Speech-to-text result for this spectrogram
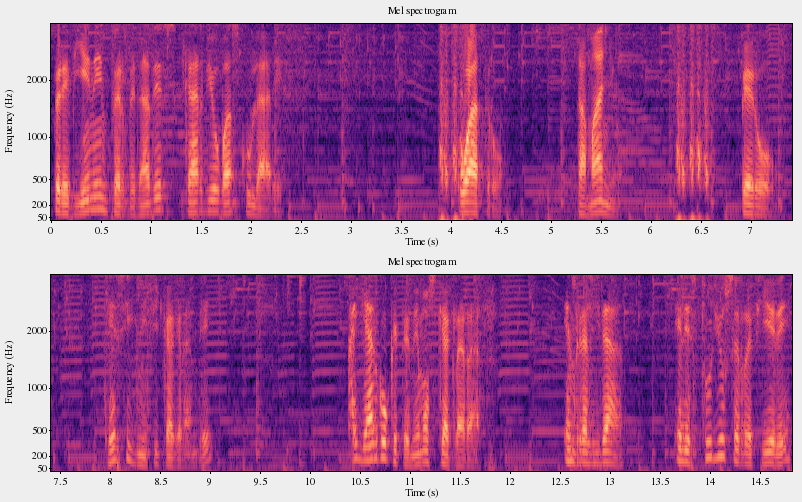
previene enfermedades cardiovasculares. 4. Tamaño. Pero, ¿qué significa grande? Hay algo que tenemos que aclarar. En realidad, el estudio se refiere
